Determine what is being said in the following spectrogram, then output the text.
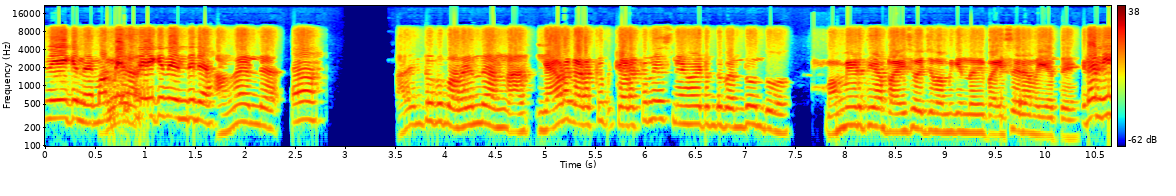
സ്നേഹിക്കുന്നേ മമ്മിയെ സ്നേഹിക്കുന്ന സ്നേഹിക്കുന്നത് എന്തിനാ? അങ്ങനല്ല. ആ. പറയുന്ന ഞാൻ ഇവിടെ കിടക്ക് കിടക്കുന്ന സ്നേഹമായിട്ട് എന്ത് ബന്ധം എന്തുവാ? മമ്മിയുടെ അടുത്ത് ഞാൻ പൈസ വെച്ച് മമ്മിക്ക് എന്താ ഈ പൈസ തരാൻ വയ്യാത്തെ? എടാ നീ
